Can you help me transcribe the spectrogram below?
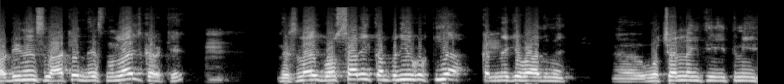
ऑर्डिनेंस ला के नेशनलाइज करके नेशनलाइज बहुत सारी कंपनियों को किया करने के बाद में वो चल रही थी इतनी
